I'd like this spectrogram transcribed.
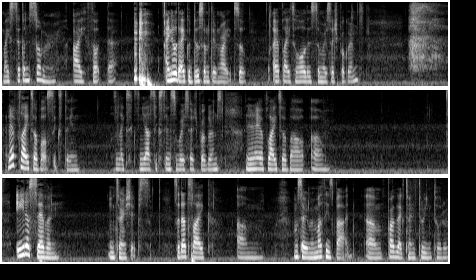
my second summer, I thought that I know that I could do something right. So I applied to all these summer research programs. And I applied to about 16. Was it like 16? Yeah, 16 summer research programs. And then I applied to about um, eight or seven internships. So that's like, um, I'm sorry, my math is bad. Um, probably like 23 in total.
